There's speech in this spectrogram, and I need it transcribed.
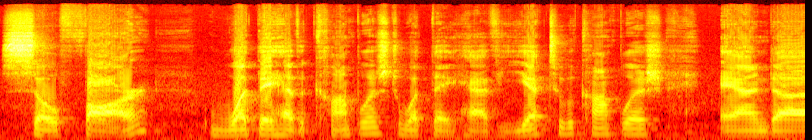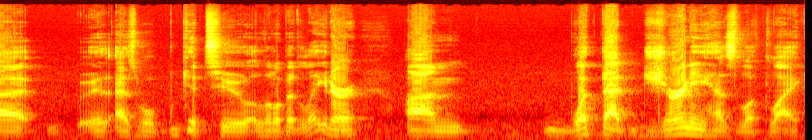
so far, what they have accomplished, what they have yet to accomplish, and uh, as we'll get to a little bit later, um, what that journey has looked like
